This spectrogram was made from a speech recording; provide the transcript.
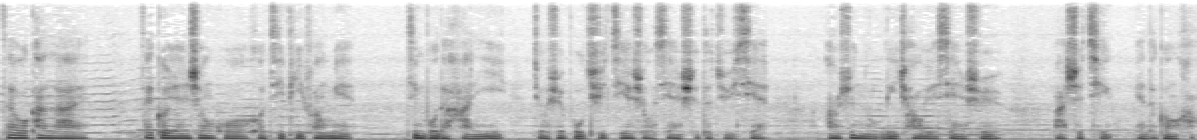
在我看来，在个人生活和集体方面，进步的含义就是不去接受现实的局限，而是努力超越现实。把事情变得更好。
